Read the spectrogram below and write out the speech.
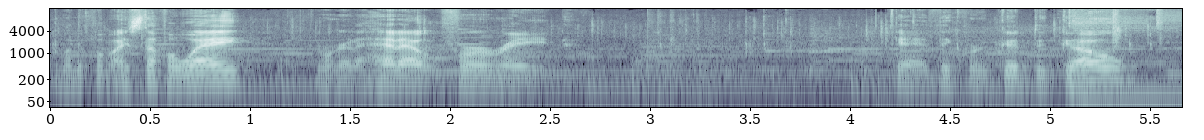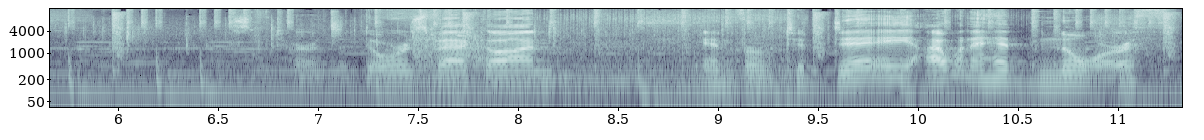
I'm gonna put my stuff away and we're gonna head out for a raid. Okay, I think we're good to go. Turn the doors back on. And for today, I want to head north.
